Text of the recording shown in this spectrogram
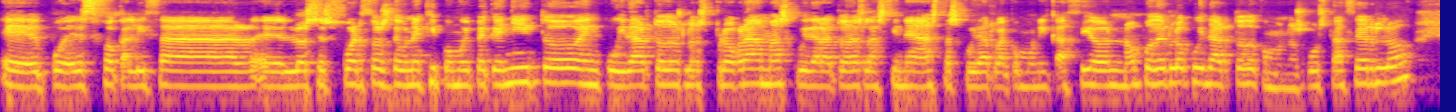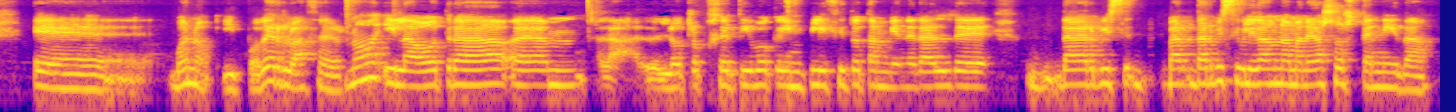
eh, pues, focalizar los esfuerzos de un equipo muy pequeñito en cuidar todos los programas, cuidar a todas las cineastas, cuidar la comunicación, ¿no? Poderlo cuidar todo como nos gusta hacerlo, eh, bueno, y poderlo hacer, ¿no? Y la otra, em, el otro objetivo que implícito también era el de dar, dar visibilidad de una manera sostenida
